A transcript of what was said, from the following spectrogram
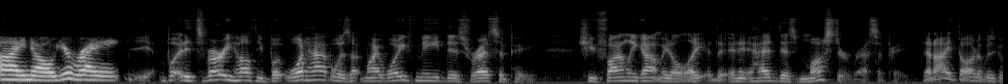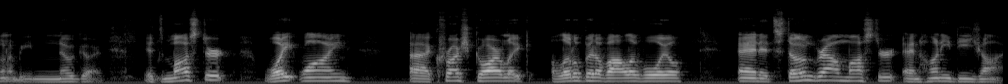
I know. You're right. Yeah, but it's very healthy. But what happened was my wife made this recipe. She finally got me to like, and it had this mustard recipe that I thought it was going to be no good. It's mustard, white wine, uh, crushed garlic, a little bit of olive oil, and it's stone ground mustard and honey Dijon.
